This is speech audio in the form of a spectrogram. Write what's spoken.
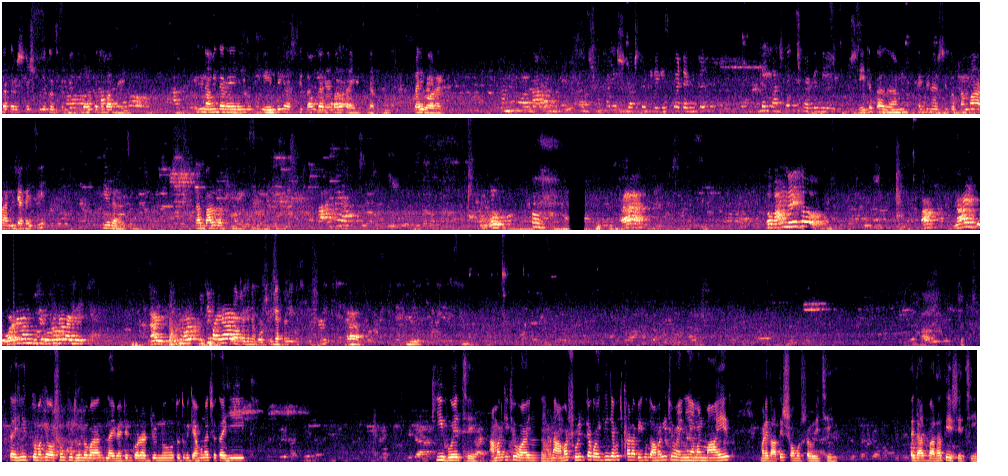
ডাক্তার শেষ করে ছাড়বে বারোটা বাদ দিই একদিন আমি দেখাই এখান থেকে আসছি তাও দেখাই বারোটা হয়ে গেছি ডাক্তার তাই ঘর গেছি সেইটা তো আমি একদিন আসছি তো ঠাম্মা আর আমি দেখাইছি ইয়ে দেখাচ্ছি রাত বারোটার সময় গেছি। হ্যাঁ বাম নেই তো। নাই ঘরে দেখলাম খুঁজে গোটা করে বাইরে নাই। দুটো ঘরে খুঁজে পাই না বসে নিয়ে বস। হ্যাঁ। তাহিদ, তোমাকে অসংখ্য ধন্যবাদ লাইভ অ্যাটেন্ড করার জন্য। তো তুমি কেমন আছো তাহিদ? কি হয়েছে? আমার কিছু হয়নি। মানে আমার শরীরটা কয়েকদিন যাবৎ খারাপই, কিন্তু আমার কিছু হয়নি। আমার মায়ের মানে দাঁতের সমস্যা হয়েছে। তাই দাঁত বাঁধাতে এসেছি।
